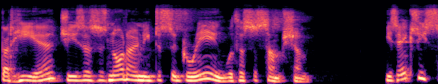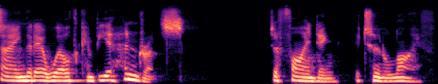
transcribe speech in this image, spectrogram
But here, Jesus is not only disagreeing with this assumption, he's actually saying that our wealth can be a hindrance to finding eternal life.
